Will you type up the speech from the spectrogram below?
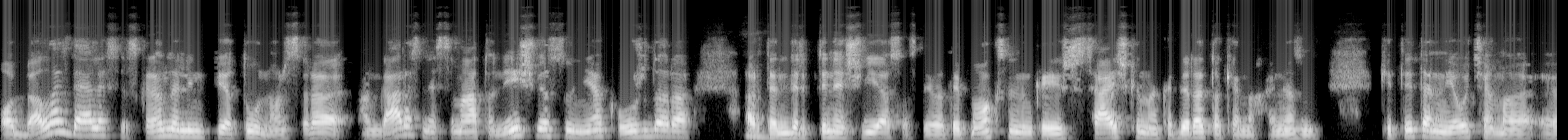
O be lasdelės jis skrenda link pietų, nors yra angaras, nesimato nei šviesų, nieko uždara, ar ten dirbtinės šviesos. Tai va taip mokslininkai išsiaiškina, kad yra tokie mechanizmai. Kiti ten jaučiama e,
